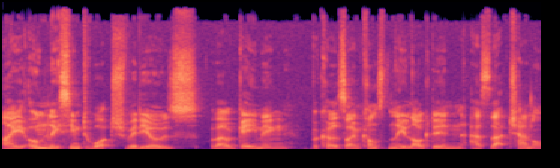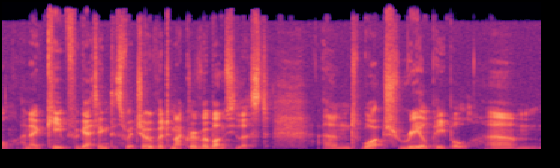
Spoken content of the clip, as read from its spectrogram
I only seem to watch videos about gaming because I'm constantly logged in as that channel and I keep forgetting to switch over to Macroverbombulist and watch real people, um,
